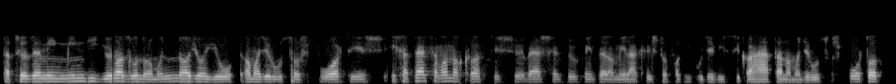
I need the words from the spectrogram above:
tehát azért még mindig azt gondolom, hogy nagyon jó a magyar úszó sport, és, és hát persze vannak azt is versenyzők, mint például Milák Kristóf, akik ugye viszik a hátán a magyar úszó sportot,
